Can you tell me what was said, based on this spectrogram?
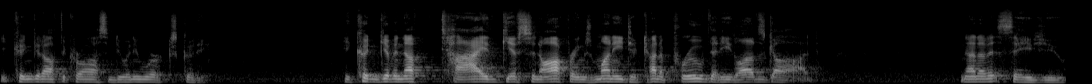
He couldn't get off the cross and do any works, could he? He couldn't give enough tithe, gifts, and offerings, money to kind of prove that he loves God. None of it saves you,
